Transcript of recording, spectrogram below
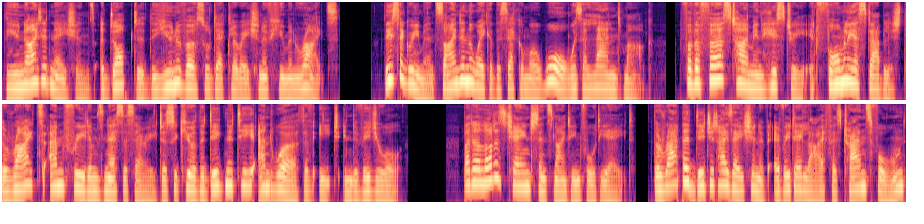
the United Nations adopted the Universal Declaration of Human Rights. This agreement, signed in the wake of the Second World War, was a landmark. For the first time in history, it formally established the rights and freedoms necessary to secure the dignity and worth of each individual. But a lot has changed since 1948. The rapid digitization of everyday life has transformed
